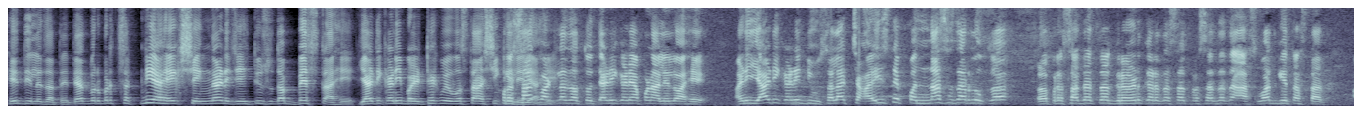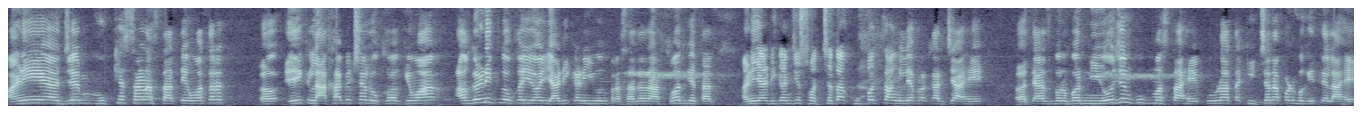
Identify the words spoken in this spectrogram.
हे दिलं जाते त्याचबरोबर चटणी आहे एक शेंगदाण्याची ती सुद्धा बेस्ट आहे. या ठिकाणी बैठक व्यवस्था अशी प्रसाद वाटला जातो त्या ठिकाणी आपण आलेलो आहे. आणि या ठिकाणी दिवसाला चाळीस ते पन्नास हजार लोक प्रसादाचं ग्रहण करत असतात प्रसादाचा आस्वाद घेत असतात. आणि जे मुख्य सण असतात तेव्हा तर एक लाखापेक्षा लोक किंवा अगणित लोक या ठिकाणी येऊन प्रसादाचा आस्वाद घेतात. आणि या ठिकाणची स्वच्छता खूपच चांगल्या प्रकारची आहे. त्याचबरोबर नियोजन खूप मस्त आहे. पूर्ण आता किचन आपण बघितलेलं आहे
